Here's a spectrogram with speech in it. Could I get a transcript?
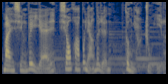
慢性胃炎、消化不良的人更要注意了。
